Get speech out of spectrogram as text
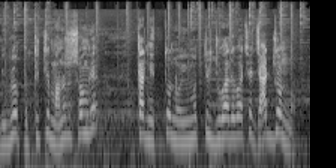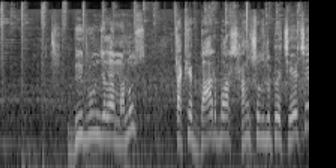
বীরভূমের প্রত্যেকটি মানুষের সঙ্গে তার নিত্য নৈমিত্তিক যোগাযোগ আছে, যার জন্য বীরভূম জেলার মানুষ তাকে বারবার সাংসদ রূপে চেয়েছে।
